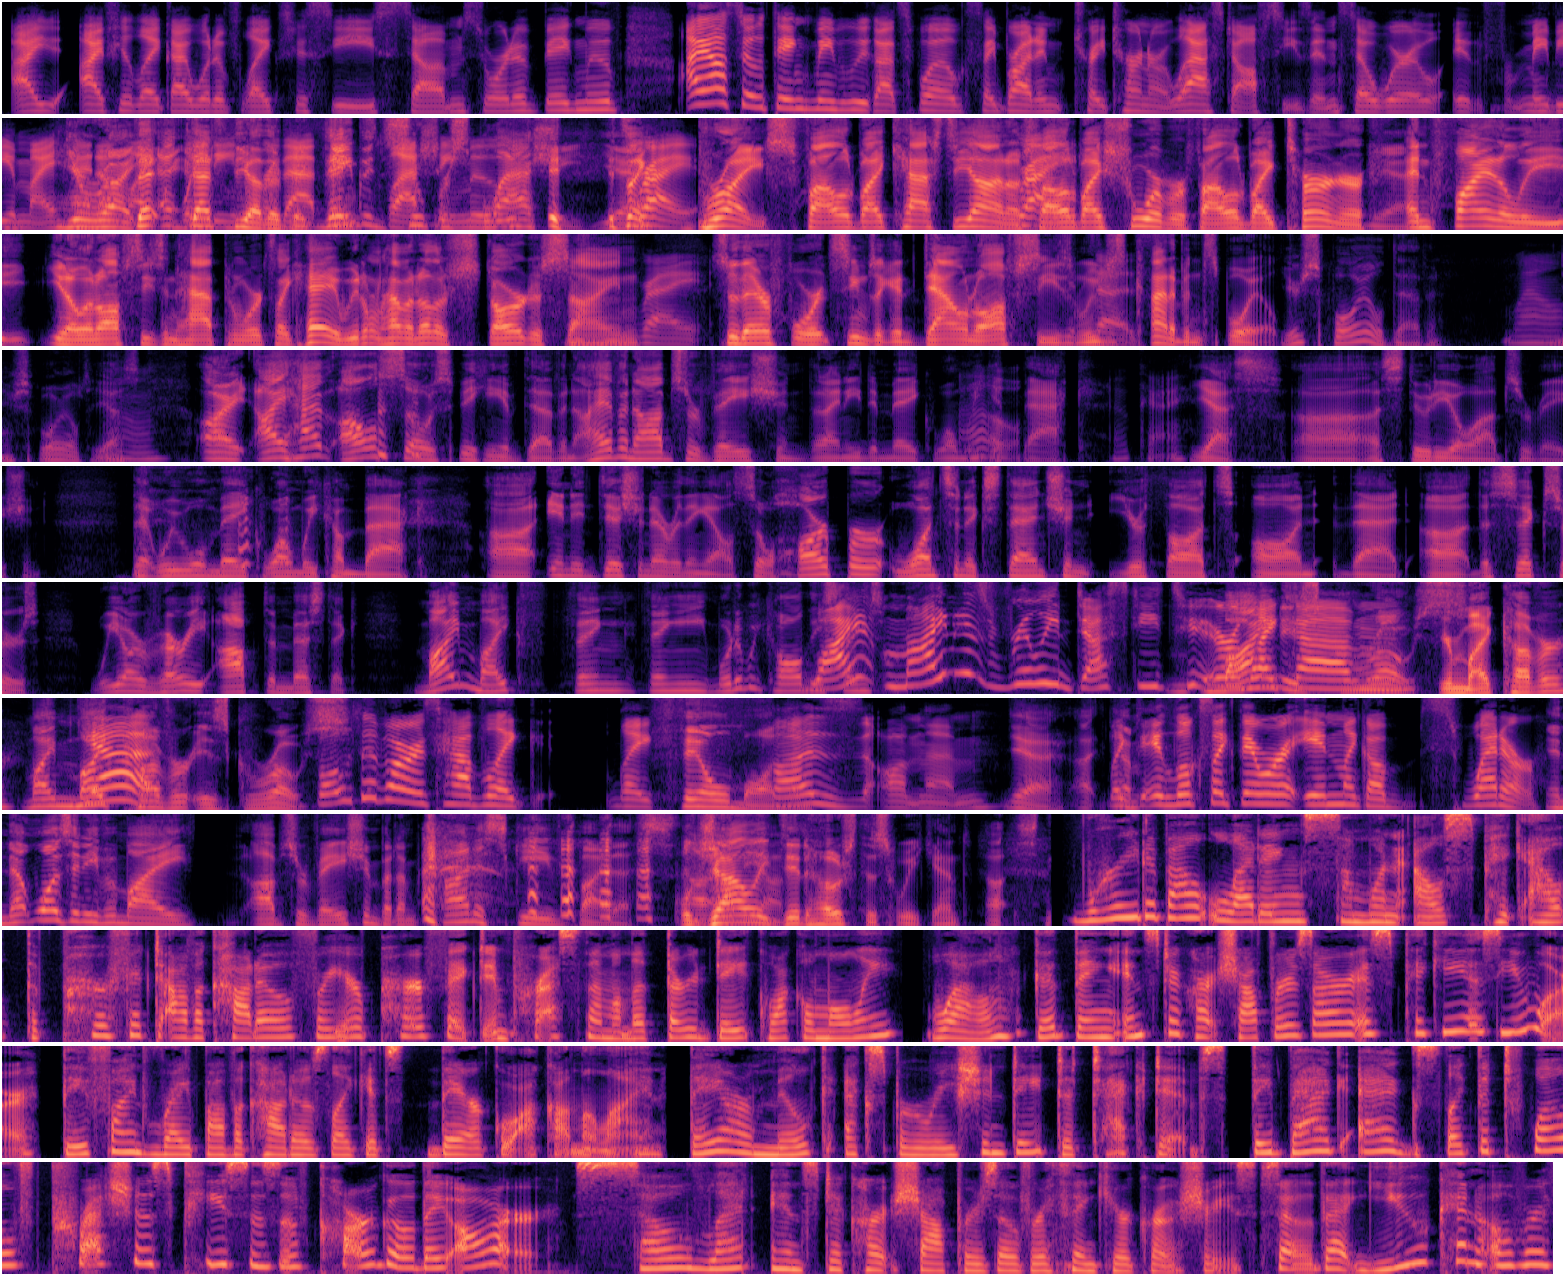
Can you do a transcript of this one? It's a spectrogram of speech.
I, I feel like I would have liked to see some sort of big move. I also think maybe we got spoiled because they brought in Trea Turner last offseason, so we're it, maybe mm. in my head. You're I'm, right. like, That- that's the other that big thing. They've been super move. splashy. It's yeah. like Right. Bryce, followed by Castellanos, Right. followed by Schwarber, followed by Turner. Yeah. And finally, you know, an offseason happened where it's like, hey, we don't have another star to sign. Right. So therefore, it seems like a down offseason. It We've does. just kind of been spoiled. You're spoiled, Devan. Wow. You're spoiled. Yes. Oh. All right. I have also speaking of Devan, I have an observation that I need to make when we Oh. get back. Okay. Yes, uh, a studio observation that we will make when we come back. Uh, in addition to everything else, so Harper wants an extension. Your thoughts on that? Uh, the Sixers. We are very optimistic. My mic thing thingy. What do we call these Why things? mine is really dusty too, or Mine like is um, gross. Your mic cover? My mic Yeah. cover is gross. both of ours have like like Film on them. fuzz on them. Yeah. I- Like I'm- it looks like they were in like a sweater. and that wasn't even my observation, but I'm kind of skeeved by this. Well, I'll Jolly did host this weekend. Uh, Worried about letting someone else pick out the perfect avocado for your perfect impress them on the third date guacamole? Well, good thing Instacart shoppers are as picky as you are. They find ripe avocados like it's their guac on the line. They are milk expiration date detectives. They bag eggs like the 12 precious pieces of cargo they are. So let Instacart shoppers overthink your groceries so that you can overthink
